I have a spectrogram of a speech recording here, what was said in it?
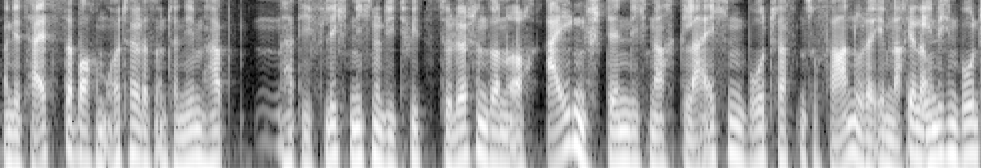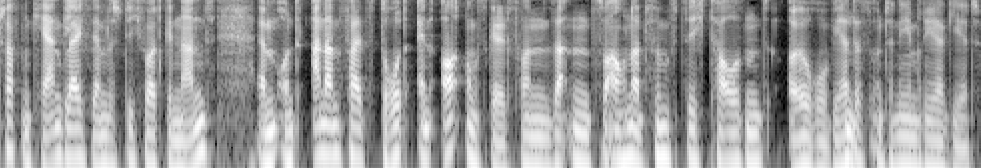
Und jetzt heißt es aber auch im Urteil, das Unternehmen hat hat die Pflicht, nicht nur die Tweets zu löschen, sondern auch eigenständig nach gleichen Botschaften zu fahren oder eben nach genau. ähnlichen Botschaften, kerngleich, Sie haben das Stichwort genannt. Ähm, und andernfalls droht ein Ordnungsgeld von satten 250.000 Euro. Wie hat das Unternehmen reagiert?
